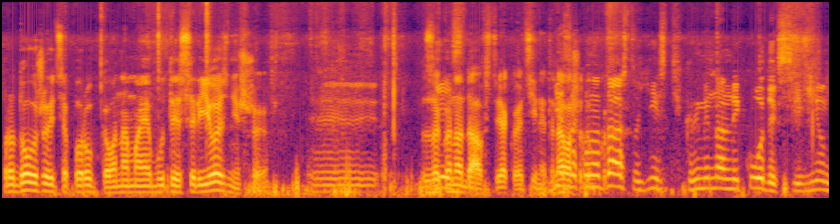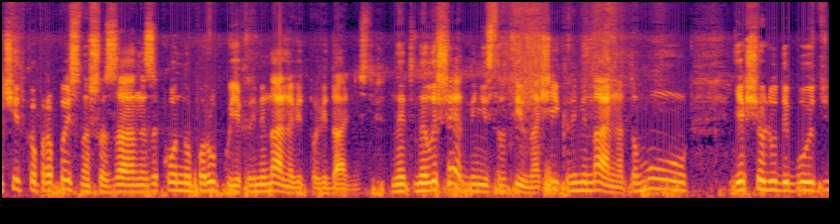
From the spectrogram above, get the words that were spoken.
продовжується порубка, вона має бути серйознішою? Е, Законодавство, як ви оціните? Є На вашу думку? законодавство, є кримінальний кодекс, і в ньому чітко прописано, що за незаконну порубку є кримінальна відповідальність. Не, не лише адміністративна, а ще й кримінальна. Тому, якщо люди будуть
